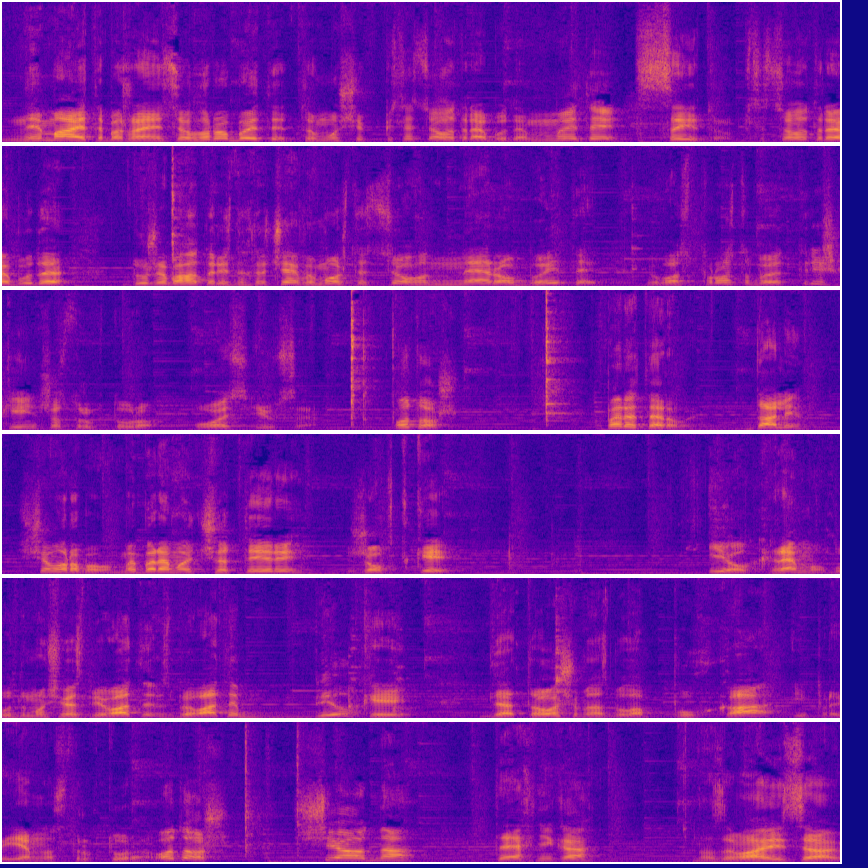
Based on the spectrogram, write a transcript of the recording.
не маєте бажання цього робити, тому що після цього треба буде мити сито, після цього треба буде дуже багато різних речей. Ви можете цього не робити, і у вас просто буде трішки інша структура. Ось і все. Отож, перетерли. Далі, що ми робимо? Ми беремо 4 жовтки. І окремо будемо ще збивати, взбивати білки для того, щоб у нас була пухка і приємна структура. Отож, ще одна техніка називається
